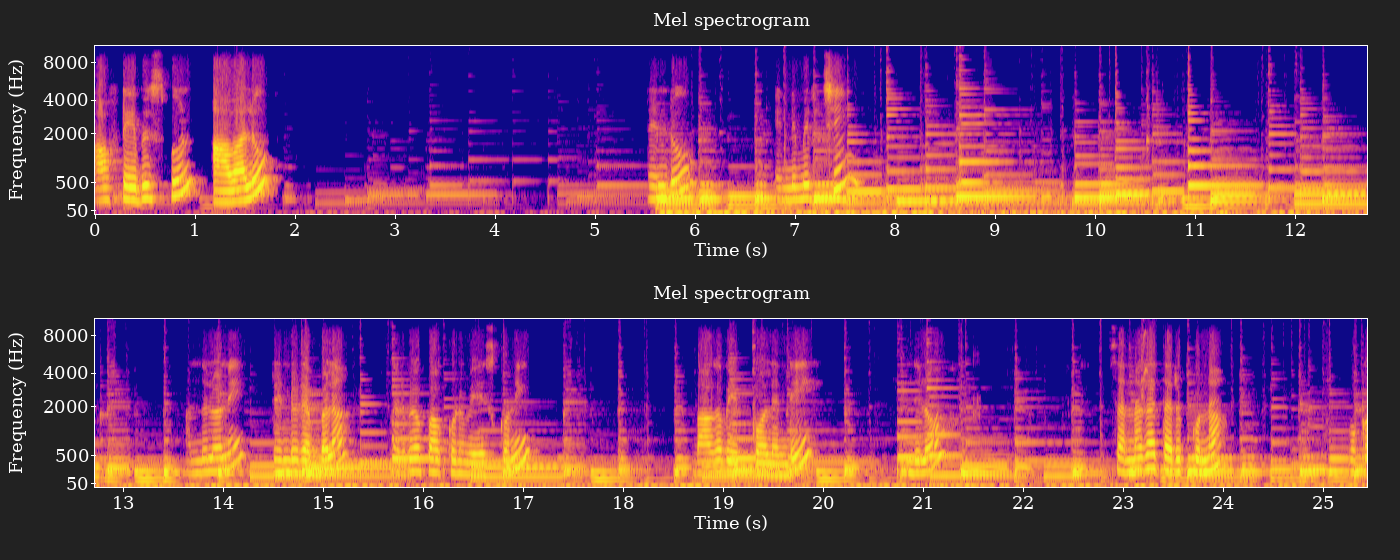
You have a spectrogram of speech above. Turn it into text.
హాఫ్ టేబుల్ స్పూన్ ఆవాలు రెండు ఎండుమిర్చి అందులోనే రెండు రెబ్బల కరివేపాకును వేసుకొని బాగా వేపుకోవాలండి. ఇందులో సన్నగా తరుక్కున్న ఒక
